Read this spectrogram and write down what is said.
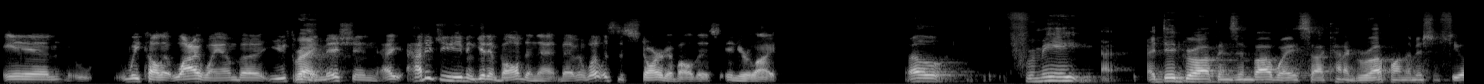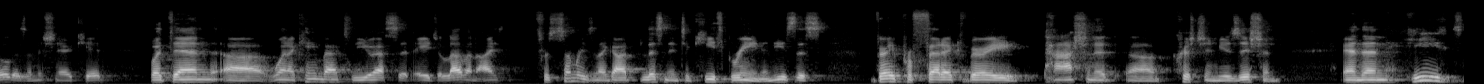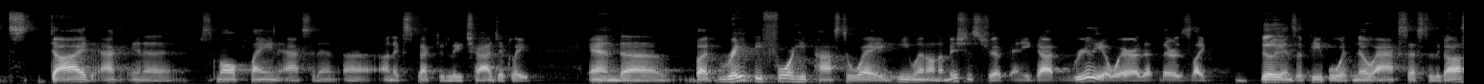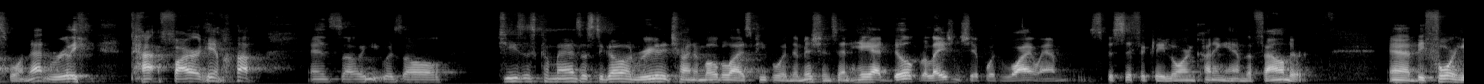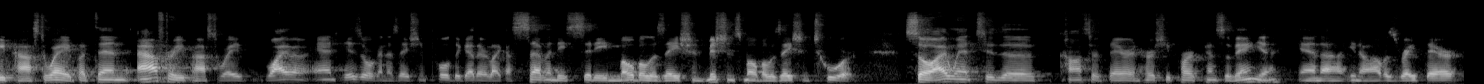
in we call it YWAM, but Youth with Right. a Mission. I, how did you even get involved in that, Bevan? What was the start of all this in your life? Well, for me, I- did grow up in Zimbabwe, so I kind of grew up on the mission field as a missionary kid. But then uh, when I came back to the U.S. at age 11, I, for some reason, I got listening to Keith Green, and he's this very prophetic, very passionate uh, Christian musician. And then he died in a small plane accident, uh, unexpectedly, tragically. And uh, but right before he passed away, he went on a mission trip, and he got really aware that there's like billions of people with no access to the gospel, and that really fired him up. And so he was all, Jesus commands us to go, and really trying to mobilize people into missions. And he had built relationship with YWAM, specifically Loren Cunningham, the founder uh, before he passed away. But then after he passed away, YWAM and his organization pulled together like a 70 city mobilization, missions mobilization tour. So I went to the concert there in Hershey Park, Pennsylvania, and uh, you know I was right there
